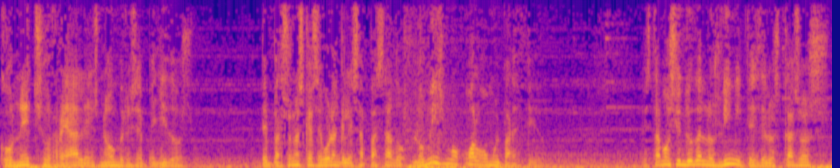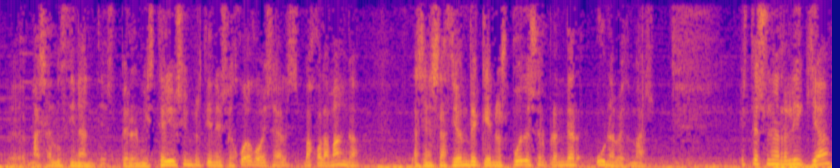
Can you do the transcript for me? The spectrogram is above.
con hechos reales, nombres y apellidos de personas que aseguran que les ha pasado lo mismo o algo muy parecido? Estamos sin duda en los límites de los casos eh, más alucinantes, pero el misterio siempre tiene ese juego, esa es bajo la manga, la sensación de que nos puede sorprender una vez más. Esta es una reliquia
